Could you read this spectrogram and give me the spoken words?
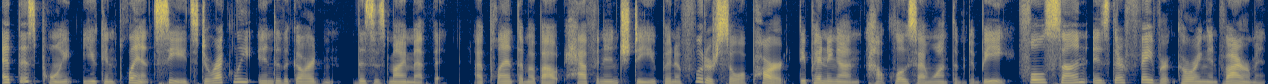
At this point, you can plant seeds directly into the garden. This is my method. I plant them about half an inch deep and a foot or so apart, depending on how close I want them to be. Full sun is their favorite growing environment.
